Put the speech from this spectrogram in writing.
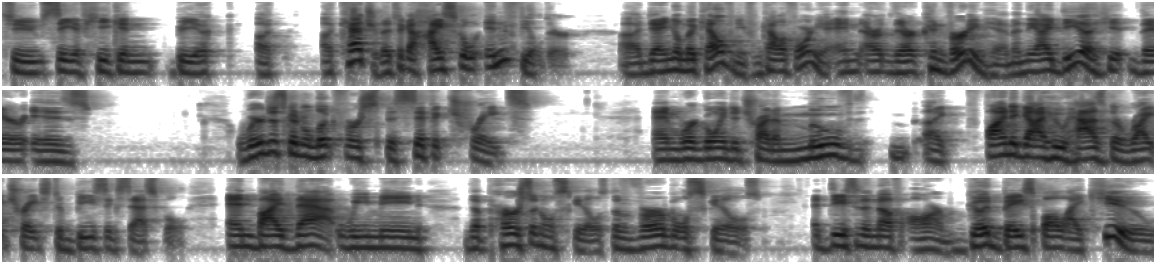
to see if he can be a, a, a catcher. They took a high school infielder, uh, Daniel McKelvey from California, and are they're converting him. And the idea there is we're just going to look for specific traits, and we're going to try to move like find a guy who has the right traits to be successful. And by that we mean the personal skills, the verbal skills, a decent enough arm, good baseball IQ,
